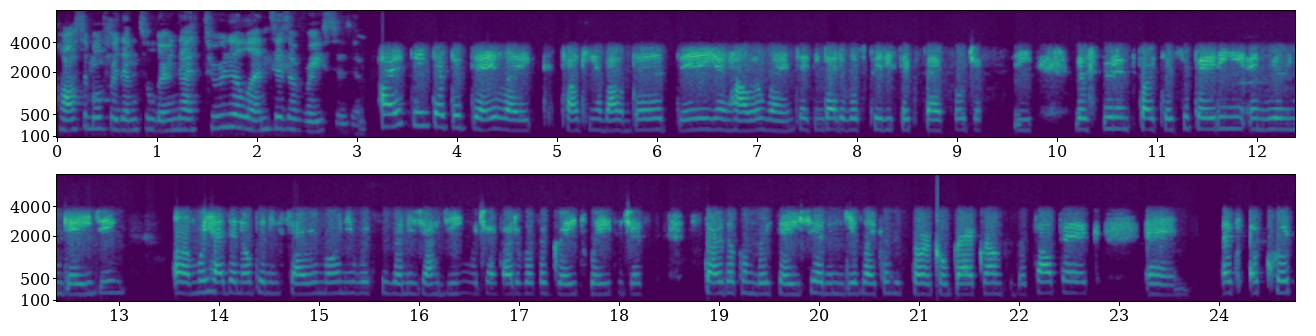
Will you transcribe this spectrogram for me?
possible for them to learn that through the lenses of racism? I think that the day, like talking about the day and how it went, I think that it was pretty successful just see the students participating and really engaging. Um, we had an opening ceremony with Suzane Jardim, which I thought it was a great way to just start the conversation and give like a historical background to the topic and a, a quick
